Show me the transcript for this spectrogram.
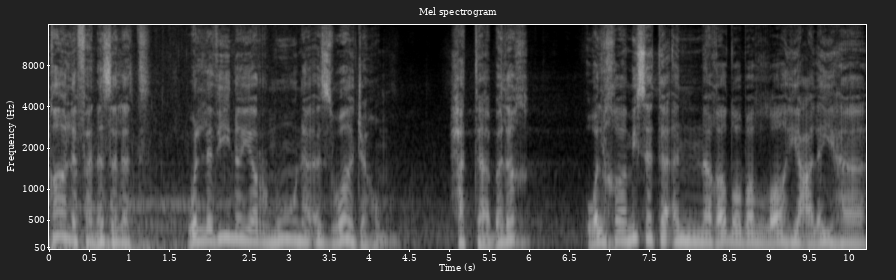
قال فنزلت والذين يرمون أزواجهم حتى بلغ والخامسة أن غضب الله عليها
